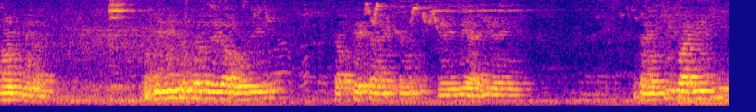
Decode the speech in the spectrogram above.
Thank you. दिल्ली तो सब जगह हो रही सबके कनेक्शन रेलवे आ ही रहे टैंकी पानी की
